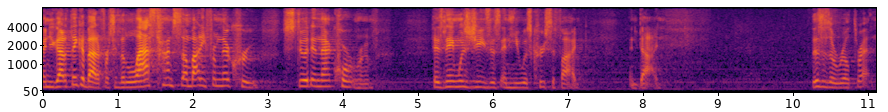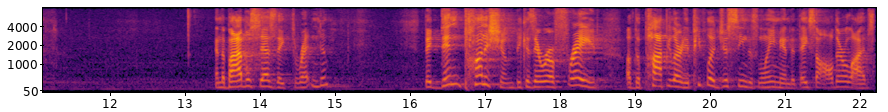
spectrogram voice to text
And you got to think about it for a second. The last time somebody from their crew stood in that courtroom, his name was Jesus, and he was crucified and died. This is a real threat. And the Bible says they threatened him. They didn't punish him because they were afraid of the popularity. People had just seen this lame man that they saw all their lives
